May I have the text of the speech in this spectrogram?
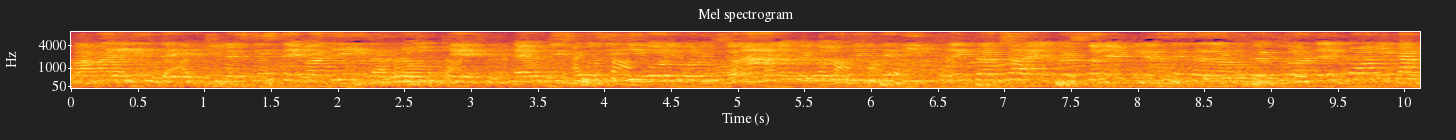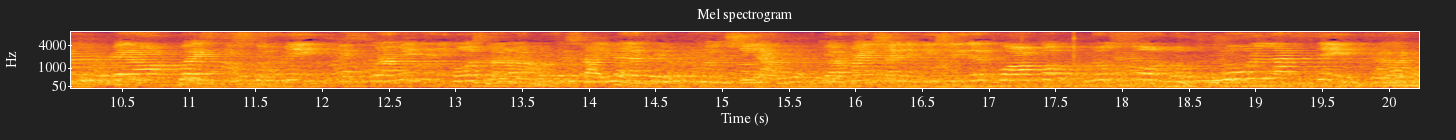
a Varese il sistema DIDAR che è un dispositivo rivoluzionario che consente di rintracciare le persone in assenza della copertura telefonica, però questi strumenti che sicuramente dimostrano la professionalità e la tecnologia che ormai c'è nei vigili del fuoco non sono nulla senza la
